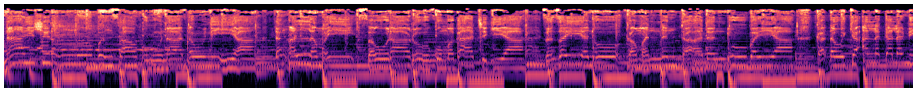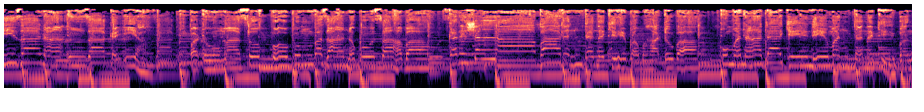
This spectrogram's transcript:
Na yi shirin bin sahu na dauniya dan Allah mai sauraro kuma ga cigiya zan zayyano kamanninta dan dubayya. Ka ɗauki alƙalami zana in za ka iya. Faɗo masu kofin ba za na ƙosa ba. Ƙarshen labarin da nake ban haɗu ba kuma na dage neman ta nake ban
